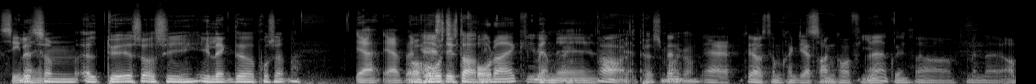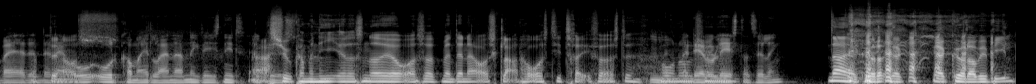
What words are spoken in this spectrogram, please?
senere Lidt hen. som Alpe d'Huez også i, i længde og procenter. Ja, ja, men og det er lidt kortere, ikke? Men, øh, Ah, det passer meget godt. Ja, det er også omkring de her 13,4. Ja, okay. Så, men, øh, og hvad er den? Den, den er er også- 8,1 eller andet, den ikke det i snit? Ja, Okay. 7,9 eller sådan noget i år, og så, men den er også klart hårdest de tre første. Mm, men det har du læst dig til, ikke? Nej, jeg kørte, jeg, jeg har kørt op i bil.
